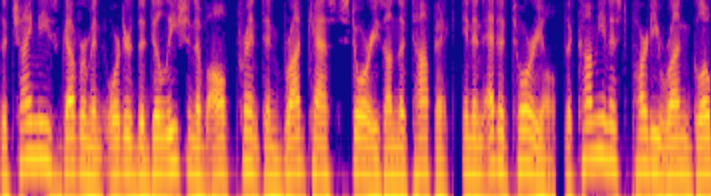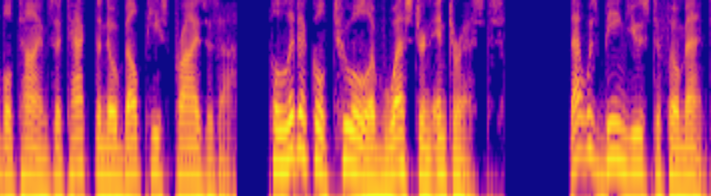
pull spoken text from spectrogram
The Chinese government ordered the deletion of all print and broadcast stories on the topic. In an editorial, the Communist Party run Global Times attacked the Nobel Peace Prize as a political tool of Western interests that was being used to foment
